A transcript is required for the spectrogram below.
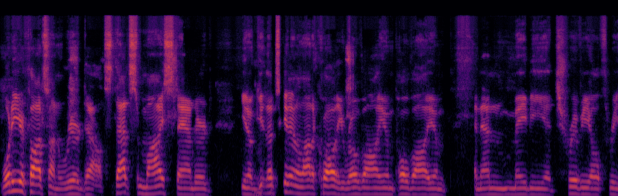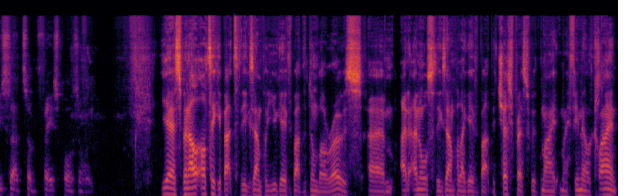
what are your thoughts on rear delts? That's my standard. You know, get, let's get in a lot of quality row volume, pull volume, and then maybe a trivial three sets of face pulls a week. Yes, but I'll, I'll, take it back to the example you gave about the dumbbell rows, um, and, and, also the example I gave about the chest press with my my female client.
